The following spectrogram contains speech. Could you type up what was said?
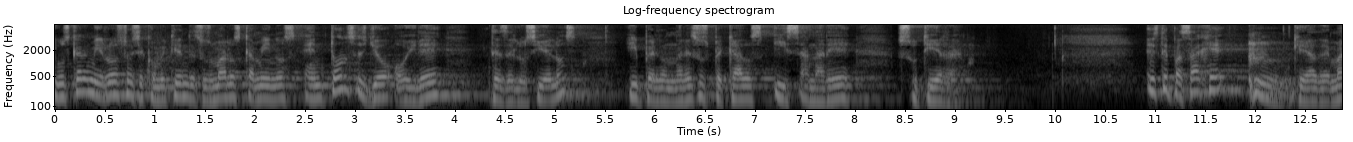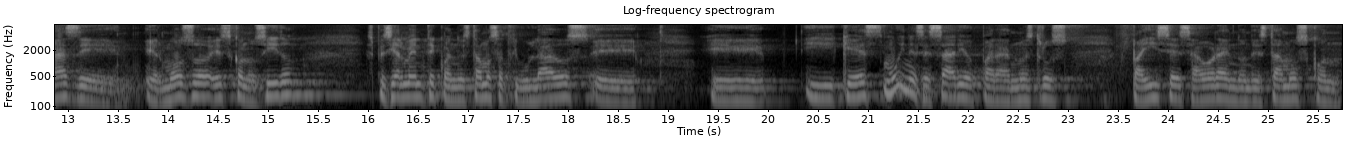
y buscaren mi rostro y se convirtieren de sus malos caminos, entonces yo oiré desde los cielos y perdonaré sus pecados y sanaré su tierra. Este pasaje, que además de hermoso, es conocido, especialmente cuando estamos atribulados eh, eh, y que es muy necesario para nuestros países ahora en donde estamos con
